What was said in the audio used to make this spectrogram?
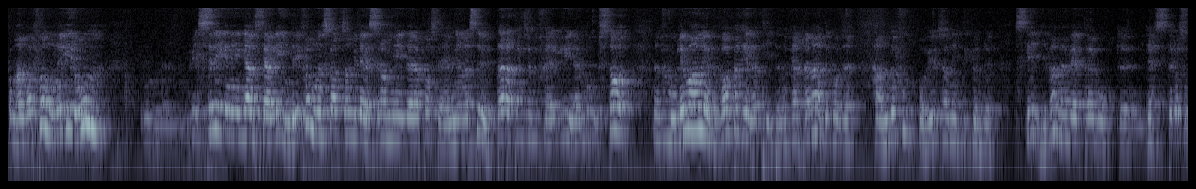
om han var fånge i Rom visserligen i en ganska lindrig fångenskap som vi läser om i där Apostlagärningarna slutar, att han kunde själv hyra en bostad. Men förmodligen var han övervakad hela tiden och kanske han hade både hand och fotbojor så han inte kunde skriva men väl ta emot eh, gäster och så.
